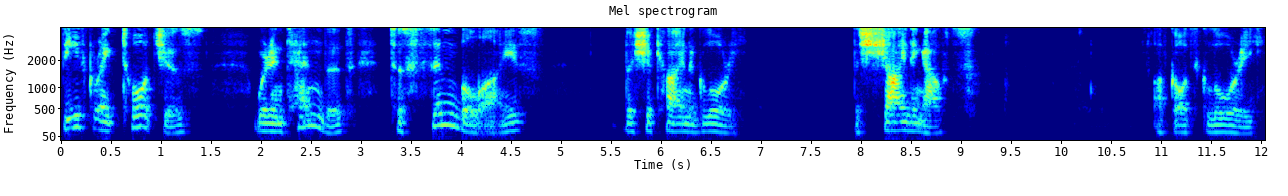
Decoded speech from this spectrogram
these great torches were intended to symbolize the Shekinah glory, the shining out of God's glory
